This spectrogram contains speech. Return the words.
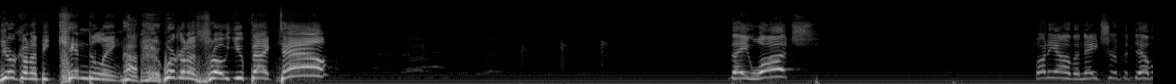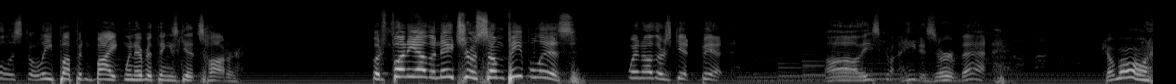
You're going to be kindling. We're going to throw you back down. They watch. Funny how the nature of the devil is to leap up and bite when everything gets hotter. But funny how the nature of some people is when others get bit. Oh, he's he deserved that. Come on.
